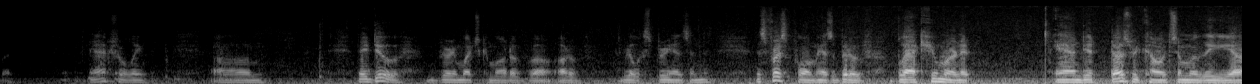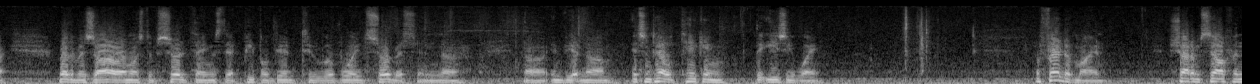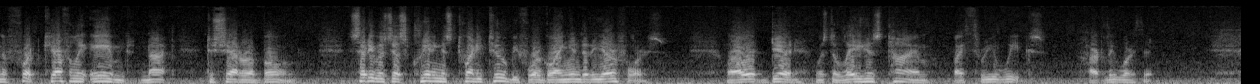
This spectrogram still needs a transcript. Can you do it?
but actually, um, they do very much come out of uh, out of real experience. And this first poem has a bit of black humor in it, and it does recount some of the uh, rather bizarre, almost absurd things that people did to avoid service in uh, uh, in Vietnam. It's entitled "Taking the Easy Way." A friend of mine shot himself in the foot, carefully aimed not to shatter a bone. Said he was just cleaning his 22 before going into the Air Force. All it did was delay his time by three weeks. Hardly worth it.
